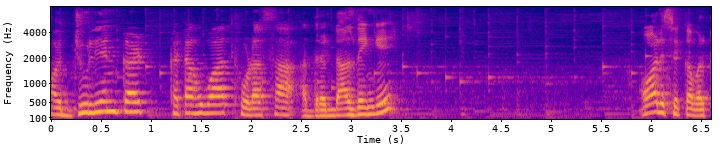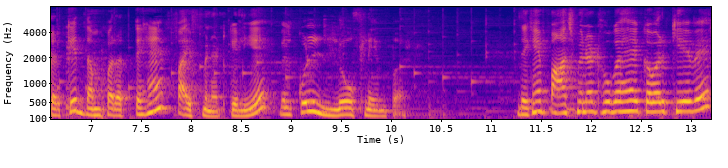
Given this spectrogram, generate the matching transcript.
और जूलियन कट कटा हुआ थोड़ा सा अदरक डाल देंगे। और इसे कवर करके दम पर रखते हैं फाइव मिनट के लिए, बिल्कुल लो फ्लेम पर। देखें, पाँच मिनट हो गए हैं कवर किए हुए।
